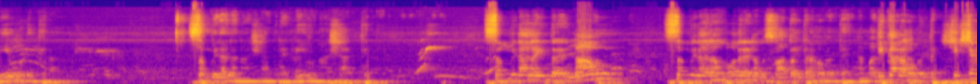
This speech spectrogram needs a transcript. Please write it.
ನೀವು ಉಳಿತೀರ ಸಂವಿಧಾನ ನಾಶ ಆದ್ರೆ ನೀವು ನಾಶ ಆಗ್ತೀರ ಸಂವಿಧಾನ ಇದ್ರೆ ನಾವು, ಸಂವಿಧಾನ ಹೋದ್ರೆ ನಮ್ಮ ಸ್ವಾತಂತ್ರ್ಯ ಹೋಗುತ್ತೆ, ನಮ್ಮ ಅಧಿಕಾರ ಹೋಗುತ್ತೆ, ಶಿಕ್ಷಣ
